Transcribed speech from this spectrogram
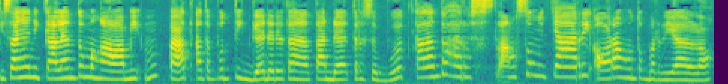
Misalnya nih kalian tuh mengalami 4 ataupun tiga dari tanda-tanda tersebut, kalian tuh harus langsung cari orang untuk berdialog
